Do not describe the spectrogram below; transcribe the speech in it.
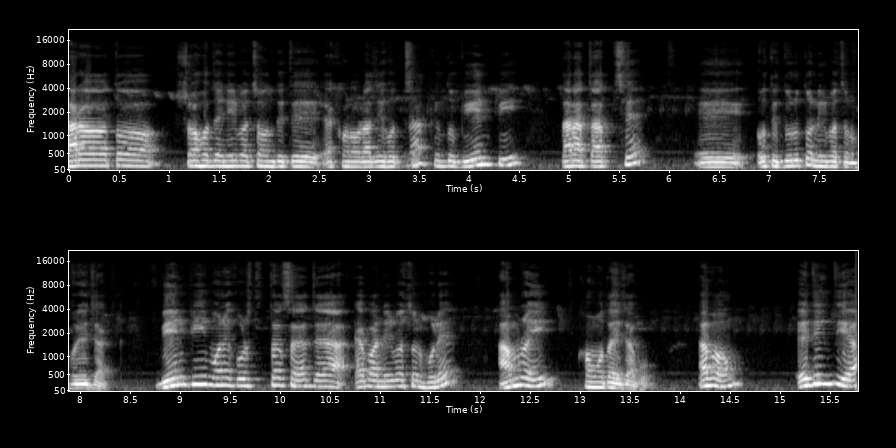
তারা তো সহজে নির্বাচন দিতে এখনও রাজি হচ্ছে না। কিন্তু বিএনপি তারা চাচ্ছে অতি দ্রুত নির্বাচন হয়ে যাক। বিএনপি মনে করতেছে যে, এবার নির্বাচন হলে আমরাই ক্ষমতায় যাব। এবং এদিক দিয়া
